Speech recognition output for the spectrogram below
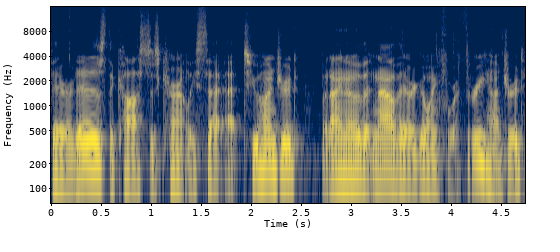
There it is. The cost is currently set at 200, but I know that now they are going for 300.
